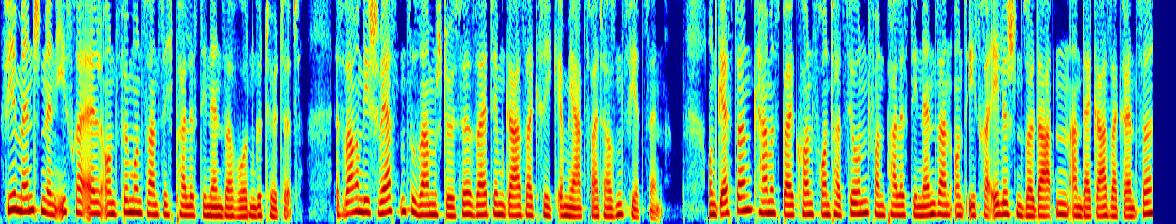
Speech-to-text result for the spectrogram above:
Vier Menschen in Israel und 25 Palästinenser wurden getötet. Es waren die schwersten Zusammenstöße seit dem Gaza-Krieg im Jahr 2014. Und gestern kam es bei Konfrontationen von Palästinensern und israelischen Soldaten an der Gaza-Grenze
